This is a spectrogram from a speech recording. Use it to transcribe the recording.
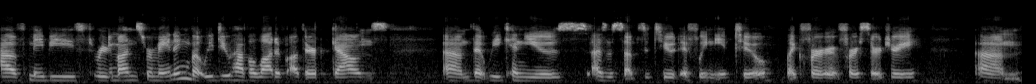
have maybe three months remaining, but we do have a lot of other gowns um, that we can use as a substitute if we need to, like for for surgery. Um,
